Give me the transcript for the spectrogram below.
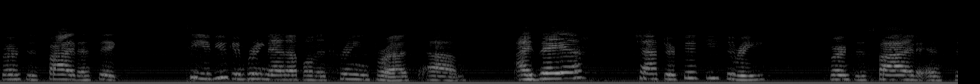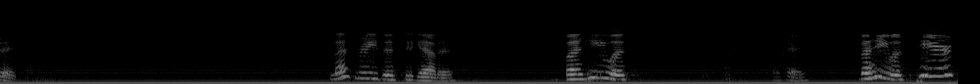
verses 5 and 6. T, if you can bring that up on the screen for us. Um, Isaiah chapter 53, verses 5 and 6. Let's read this together. But he was, okay, but he was pierced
